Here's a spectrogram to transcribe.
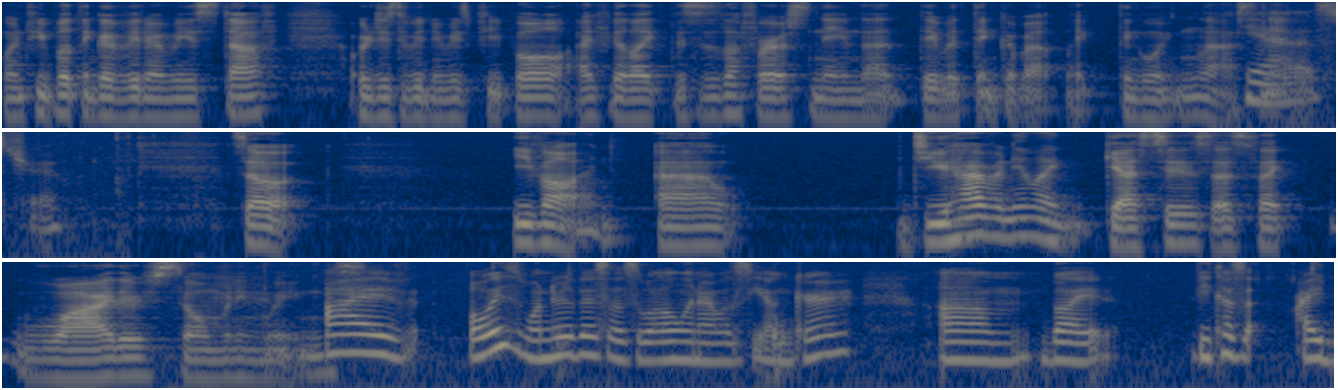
when people think of Vietnamese stuff or just Vietnamese people, I feel like this is the first name that they would think about, like the Nguyen last yeah, name. Yeah, that's true. So, Yvonne, uh, do you have any like guesses as like why there's so many Nguyens? I've always wondered this as well when I was younger, um, but because I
